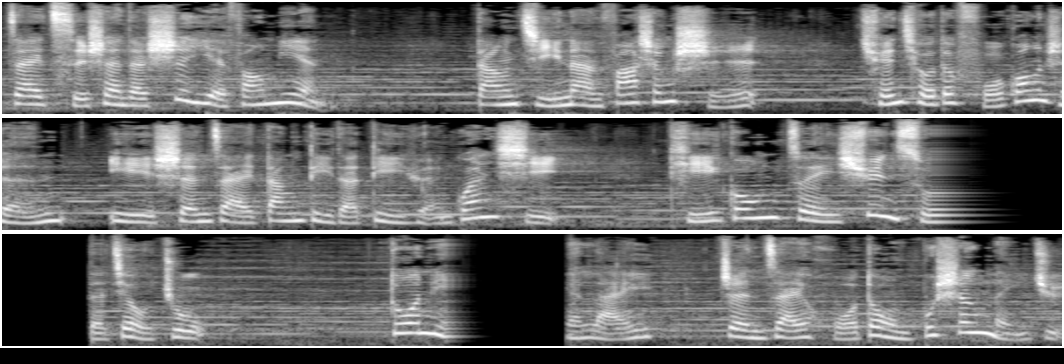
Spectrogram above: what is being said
在慈善的事业方面，当急难发生时，全球的佛光人以身在当地的地缘关系，提供最迅速的救助。多年来，赈灾活动不胜枚举，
